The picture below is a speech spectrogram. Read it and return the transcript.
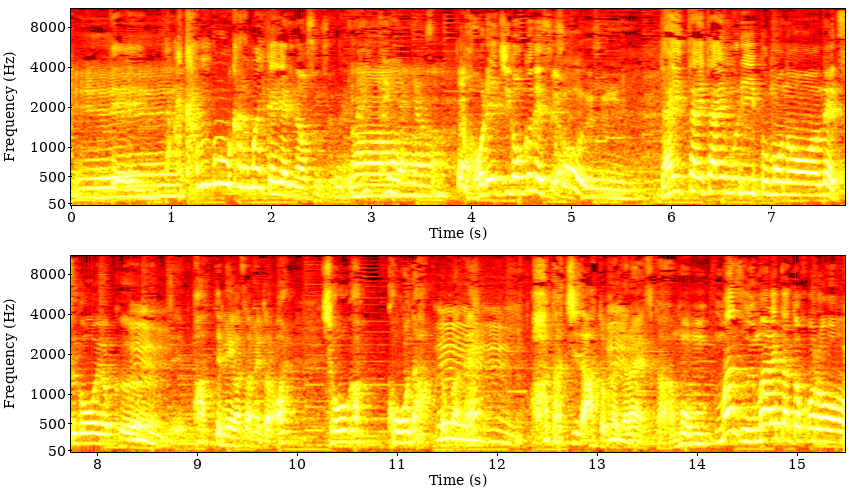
で。赤ん坊から毎回やり直すんですよね。あやり直あ。これ地獄ですよ。そうですね。大体タイムリープものね、都合よく、うん。パッて目が覚めたら、あれ？小学校だとかねうんうんうん、二十歳だとかじゃないですか。もう、まず生まれたところ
